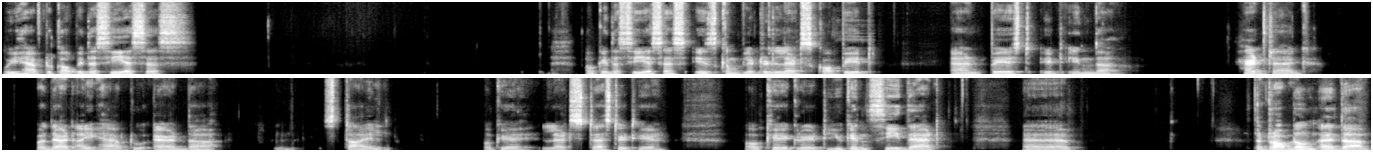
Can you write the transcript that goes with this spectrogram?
we have to copy the CSS. Okay, the CSS is completed. Let's copy it and paste it in the head tag. For that, I have to add the style. Okay let's test it here. Okay great. You can see that uh, the drop down uh, the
